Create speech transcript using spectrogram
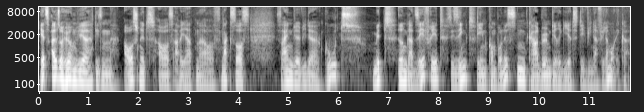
Jetzt also hören wir diesen Ausschnitt aus Ariadne auf Naxos. Seien wir wieder gut mit Irmgard Seefried. Sie singt den Komponisten. Karl Böhm dirigiert die Wiener Philharmoniker.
